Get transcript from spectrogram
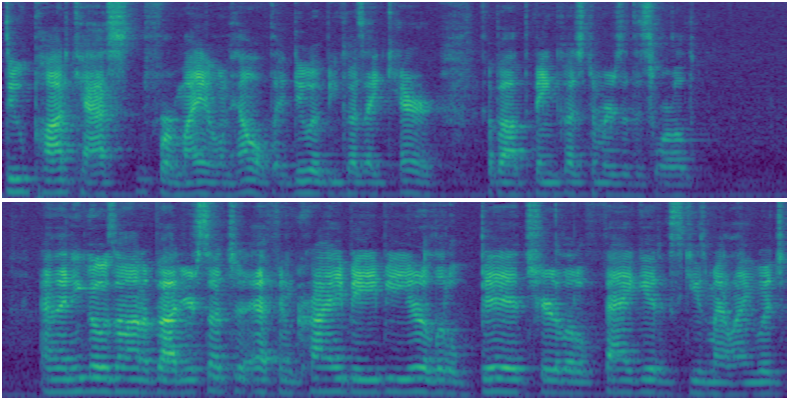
do podcasts for my own health. I do it because I care about the bank customers of this world. And then he goes on about you're such a effing crybaby, you're a little bitch, you're a little faggot. Excuse my language.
